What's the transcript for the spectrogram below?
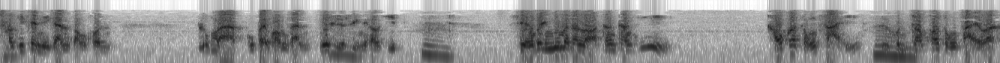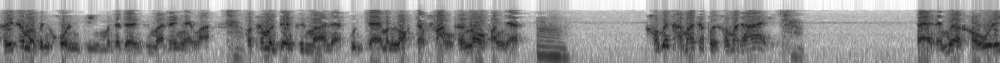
ครับเขาคิดแค่นี้กันสองคนลุกมากูไปพร้อมกันนี่คือสิ่งที่เขาคิดอืมเสียงเป็นอย่างนี้มาตลอดทั้งทั้งที่เขาก็สงสัยอืมคือคุณจ๊อบเขาสงสัยว่าเฮ้ยถ้ามันเป็นคนจริงมันจะเดินขึ้นมาได้ไงวะครับเพราะถ้ามันเดินขึ้นมาเนี่ยกุญแจมันล็อกจากฝั่งข้างนอกฝั่งเนี้ยอืม เขาไม่สามารถจะเปิดเข้ามาได้ครับ แต่ในเมื่อเขาได้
